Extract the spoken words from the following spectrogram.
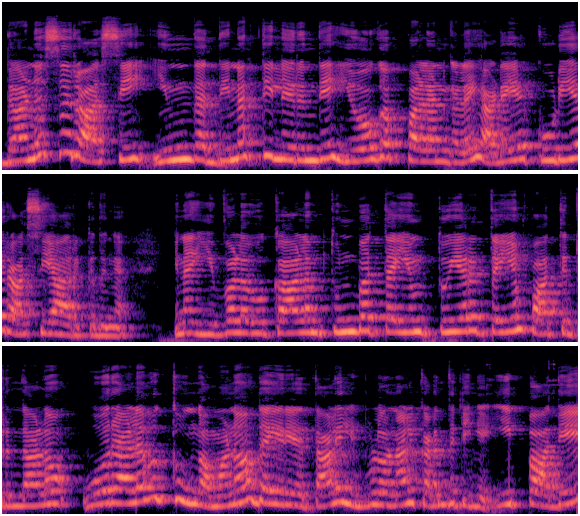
தனுசு ராசி இந்த தினத்திலிருந்தே யோக பலன்களை அடையக்கூடிய ராசியாக இருக்குதுங்க. ஏன்னா இவ்வளவு காலம் துன்பத்தையும் துயரத்தையும் பார்த்துட்டு இருந்தாலும் ஓரளவுக்கு உங்கள் மனோதைரியத்தால் இவ்வளோ நாள் கடந்துட்டீங்க. இப்போ அதே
